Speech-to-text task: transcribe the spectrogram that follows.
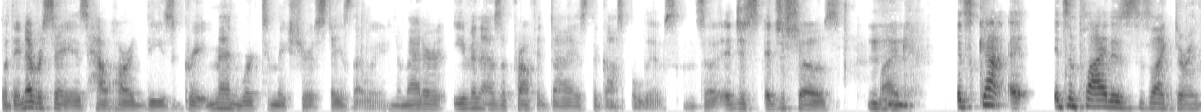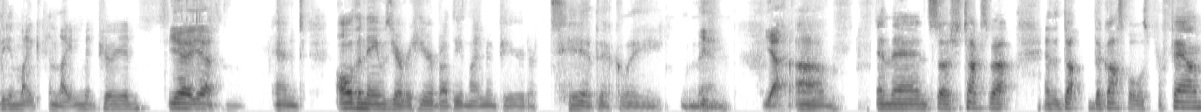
What they never say is how hard these great men work to make sure it stays that way. No matter, even as a prophet dies, the gospel lives. And so it just it just shows Mhm. like it's kind of it's implied as as, like during the like enlightenment period yeah, yeah. and all the names you ever hear about the enlightenment period are typically men Yeah. um and then so she talks about and the the gospel was profound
